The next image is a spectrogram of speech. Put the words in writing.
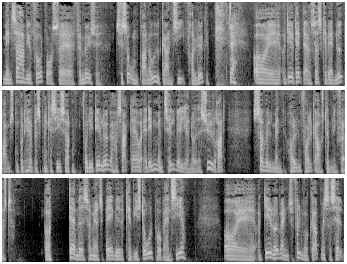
Men så har vi jo fået vores øh, famøse til solen brænder ud garanti fra Lykke. Ja. Og, øh, og det er jo den, der jo så skal være nødbremsen på det her, hvis man kan sige sådan. Fordi det Lykke har sagt er jo, at inden man tilvælger noget asylret, så vil man holde en folkeafstemning først. Og dermed, som jeg er tilbage ved, kan vi stole på, hvad han siger. Og, øh, og det er jo noget, man selvfølgelig må gøre op med sig selv.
